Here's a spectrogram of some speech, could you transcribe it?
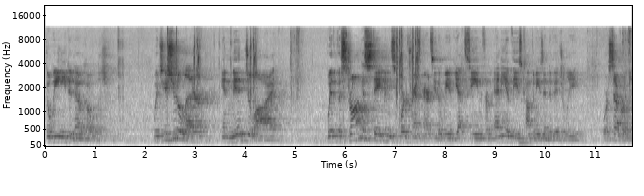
the We Need to Know Coalition, which issued a letter in mid-July with the strongest statement in support of transparency that we had yet seen from any of these companies individually or separately.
